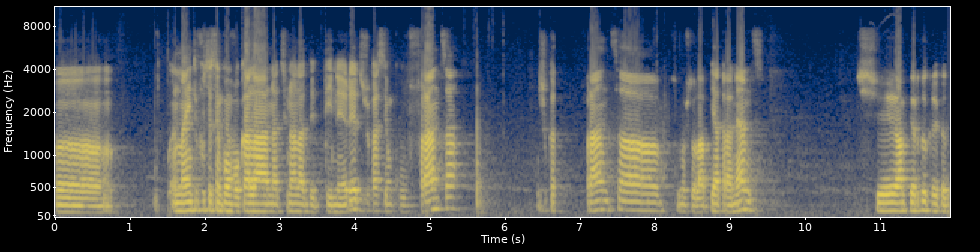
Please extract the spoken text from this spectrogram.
Uh, înainte fusesem convocat la Naționala de Tineret, jucasem cu Franța. Jucat Franța, nu știu, la Piatra Neamț. Și am pierdut, cred că 2-0.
